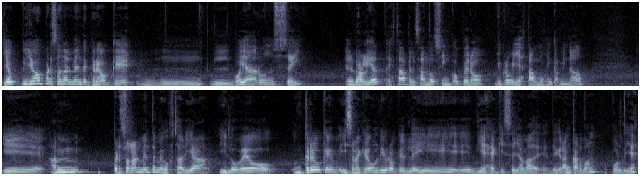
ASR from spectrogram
Yo, yo personalmente creo que mmm, voy a dar un 6. En realidad estaba pensando 5, pero yo creo que ya estamos encaminados. Y a mí personalmente me gustaría, y lo veo, creo que, y se me quedó un libro que leí, 10X se llama, de, de Gran Cardón, por 10,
